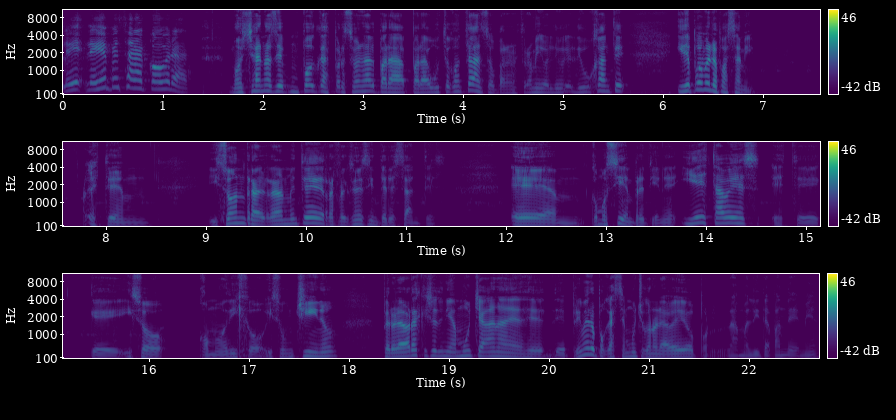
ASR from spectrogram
le- le voy a empezar a cobrar. Moyano hace un podcast personal para, para Augusto Constanzo, para nuestro amigo el dibu- el dibujante, y después me los pasa a mí. Este, y son re- realmente reflexiones interesantes. Eh, como siempre tiene. Y esta vez, este, que hizo, como dijo, hizo un chino, pero la verdad es que yo tenía muchas ganas de, de- primero porque hace mucho que no la veo por la maldita pandemia,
